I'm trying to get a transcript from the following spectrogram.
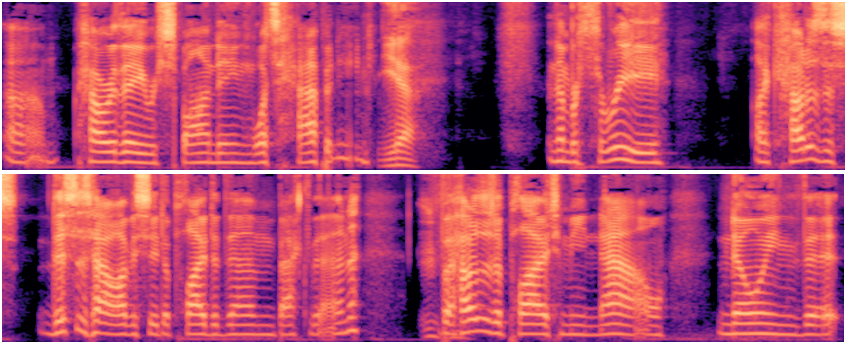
Um, how are they responding? What's happening? Yeah. Number three, like, how does this? This is how obviously it applied to them back then, but how does it apply to me now, knowing that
